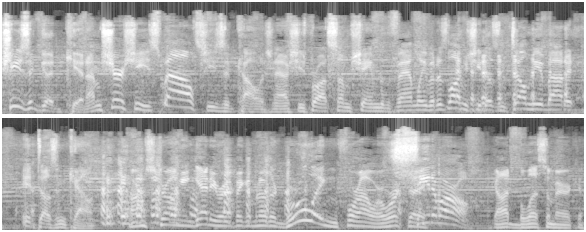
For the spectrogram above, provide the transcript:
She's a good kid. I'm sure she's, well, she's at college now. She's brought some shame to the family, but as long as she doesn't tell me about it, it doesn't count. Armstrong and Getty wrapping up another grueling four hour workday. See you tomorrow. God bless America.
